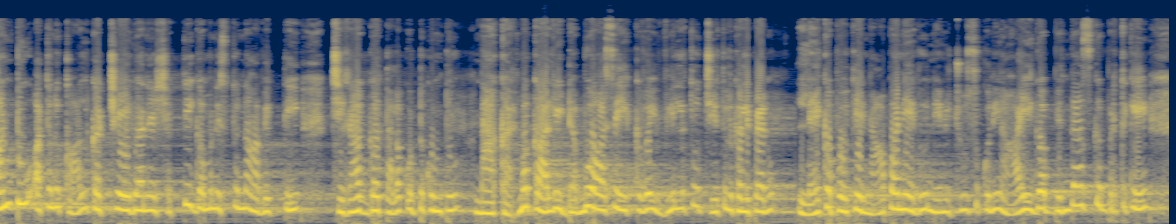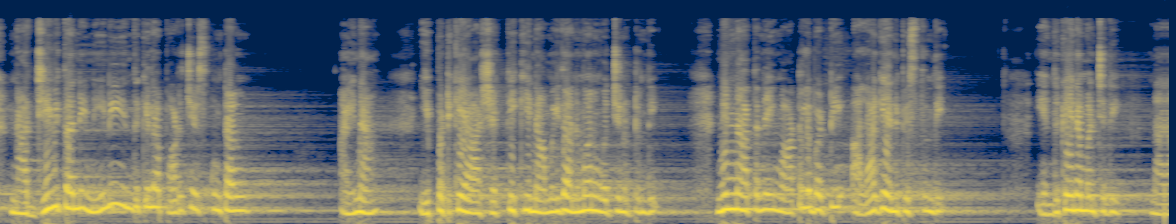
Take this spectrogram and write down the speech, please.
అంటూ అతను కాల్ కట్ చేయగానే శక్తి గమనిస్తున్న ఆ వ్యక్తి చిరాగ్గా తల కొట్టుకుంటూ నా కర్మ కాలి డబ్బు ఆశ ఎక్కువై వీళ్ళతో చేతులు కలిపాను. లేకపోతే నా పనేదో నేను చూసుకుని హాయిగా బిందాస్గా బ్రతికే నా జీవితాన్ని నేనే ఎందుకు ఇలా పాడు చేసుకుంటాను? అయినా ఇప్పటికే ఆ శక్తికి నా మీద అనుమానం వచ్చినట్టుంది. నిన్న అతని మాటలు బట్టి అలాగే అనిపిస్తుంది. ఎందుకైనా మంచిది. నా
